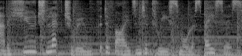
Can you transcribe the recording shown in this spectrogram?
and a huge lecture room that divides into three smaller spaces.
